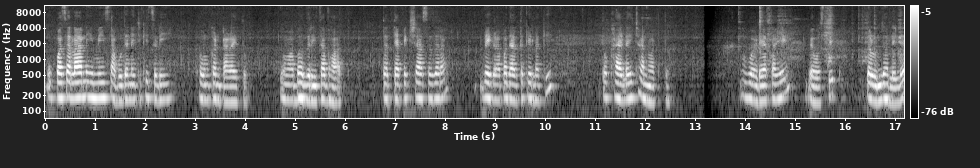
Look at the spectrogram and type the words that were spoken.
उपासाला नेहमी साबुदाण्याची खिचडी खाऊन कंटाळा येतो किंवा भगरीचा भात. तर त्यापेक्षा असं जरा वेगळा पदार्थ केला की तो खायलाही छान वाटतो. वडे आता हे व्यवस्थित तळून झालेले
